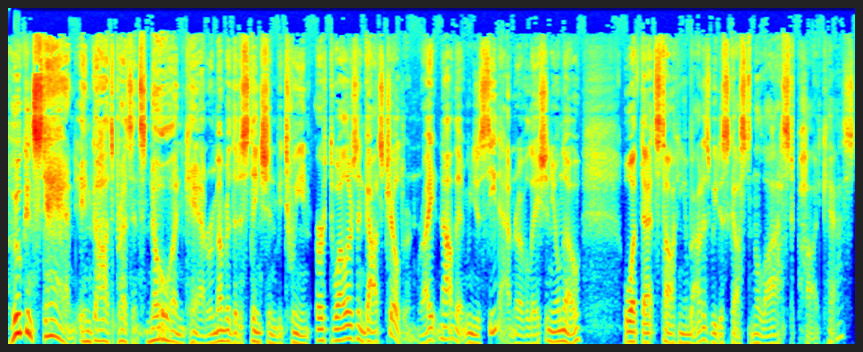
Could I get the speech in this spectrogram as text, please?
who can stand in God's presence? No one can. Remember the distinction between earth dwellers and God's children, right? Now that when you see that in Revelation, you'll know what that's talking about, as we discussed in the last podcast.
